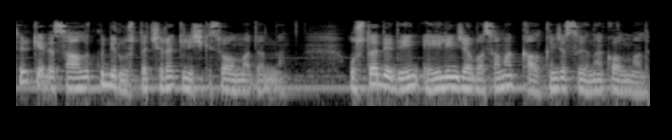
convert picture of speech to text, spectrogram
Türkiye'de sağlıklı bir usta çırak ilişkisi olmadığından. Usta dediğin eğilince basamak kalkınca sığınak olmalı.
